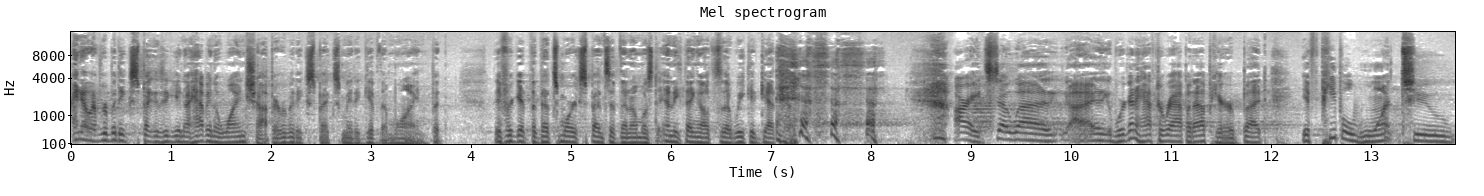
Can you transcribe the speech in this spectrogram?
I know everybody expects, you know, having a wine shop, everybody expects me to give them wine, but they forget that that's more expensive than almost anything else that we could get them. All right, so uh, I, we're going to have to wrap it up here, but if people want to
